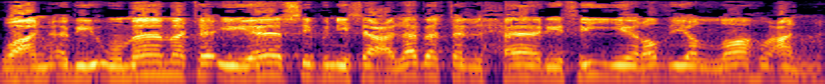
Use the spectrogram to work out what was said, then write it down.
وعن أبي أمامة إياس بن ثعلبة الحارثي رضي الله عنه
